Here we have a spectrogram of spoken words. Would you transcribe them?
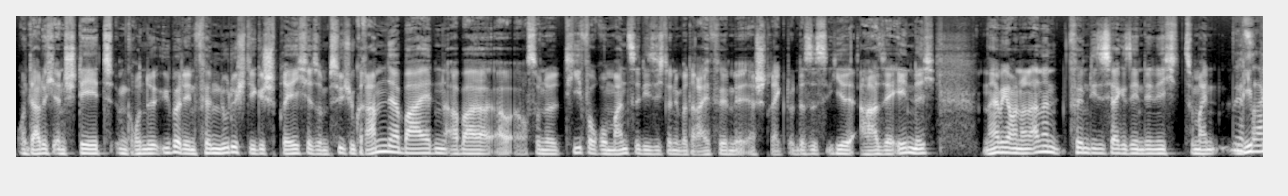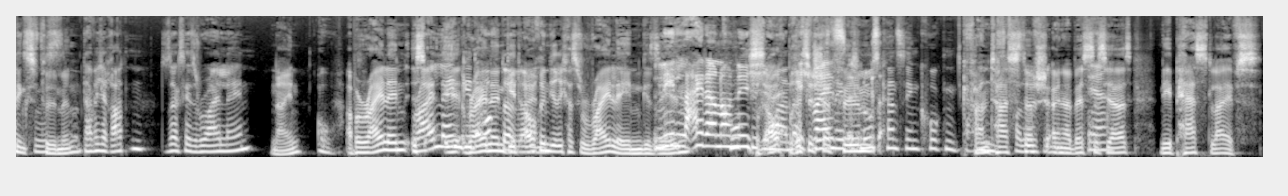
Und dadurch entsteht im Grunde über den Film nur durch die Gespräche so ein Psychogramm der beiden, aber auch so eine tiefe Romanze, die sich dann über drei Filme erstreckt. Und das ist hier A sehr ähnlich. Dann habe ich aber noch einen anderen Film dieses Jahr gesehen, den ich zu meinen Jetzt Lieblingsfilmen. Darf ich raten? Du sagst jetzt Rylane? Nein. Oh. Aber Rylane, ist, Rylane geht Rylane auch geht auch in die Richtung. Hast du Rylane gesehen? Nee, leider noch Guck nicht. Auch britischer ich weiß, Film. Lust kannst du ihn gucken. Ganz Fantastisch, einer Best des Ja. Jahres. Nee, Past Lives.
